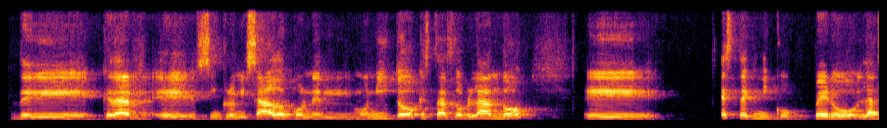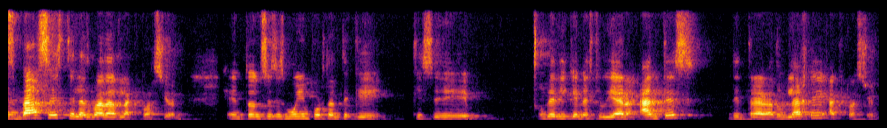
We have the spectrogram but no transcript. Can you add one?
de quedar eh, sincronizado con el monito que estás doblando. Eh, es técnico, pero las bases te las va a dar la actuación. Entonces es muy importante que, que se dediquen a estudiar antes de entrar a doblaje, actuación.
